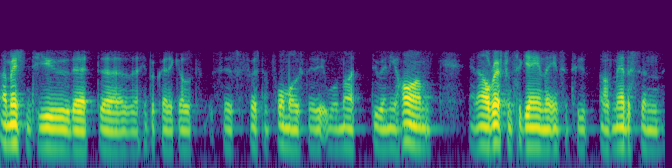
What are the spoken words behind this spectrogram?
I mentioned to you that uh, the Hippocratic Oath says first and foremost that it will not do any harm. And I'll reference again the Institute of Medicine.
